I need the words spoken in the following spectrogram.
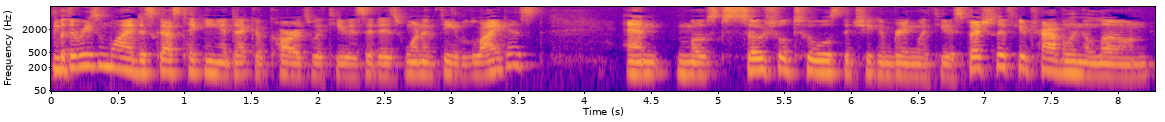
But the reason why I discuss taking a deck of cards with you is it is one of the lightest and most social tools that you can bring with you, especially if you're traveling alone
